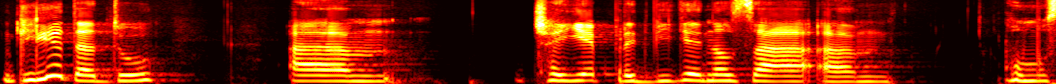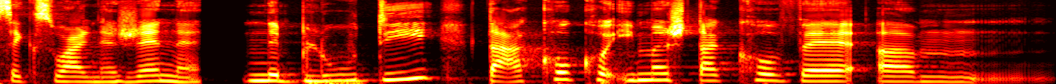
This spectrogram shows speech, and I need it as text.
gledaju um, če je predvidjeno za um, homoseksualne žene. Ne bludi tako, ko imaš takove um,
